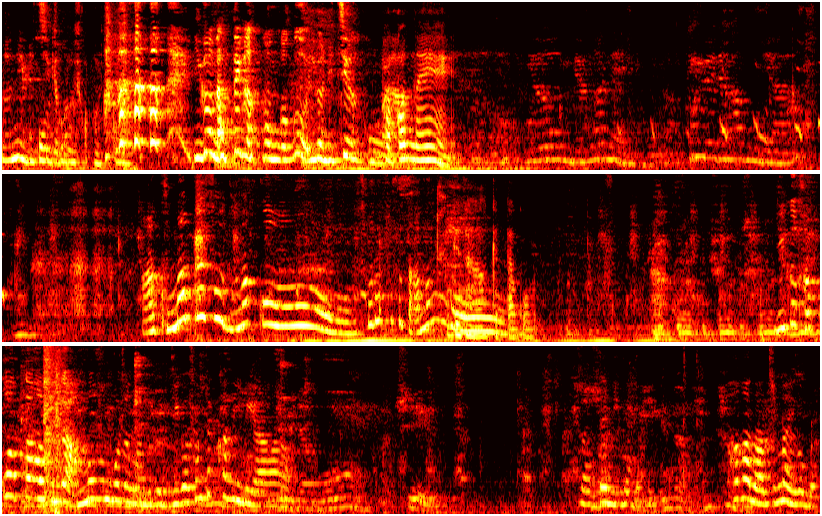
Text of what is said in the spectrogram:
아니. 저거 바꿔. 이건 라떼 갖고 온 거고 이건 리치가 갖고 온 거야. 바꿨네. 아 그만 빼서 누나 거 서로 서로 나누는 거. 그게 다 나왔겠다고. 네가 갖고 왔다가 근데 안 먹은 거잖아. 이거 네가 선택한 일이야. 라떼는 이거 먹어. 화가 나지만 이거 먹어.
